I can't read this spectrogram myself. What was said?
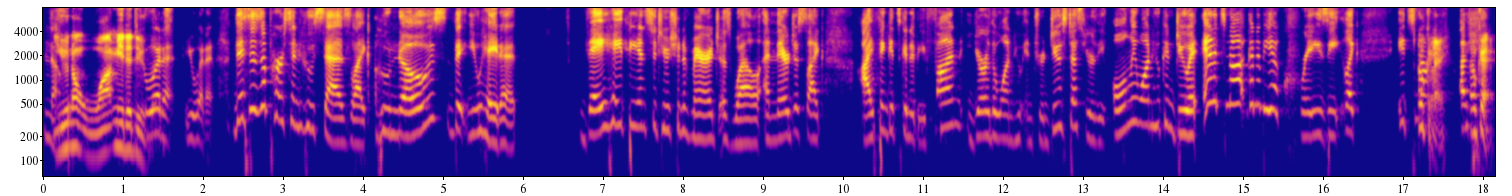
No. you don't want me to do You this. wouldn't. You wouldn't. This is a person who says, like, who knows that you hate it. They hate the institution of marriage as well. And they're just like, I think it's going to be fun. You're the one who introduced us. You're the only one who can do it. And it's not going to be a crazy, like, it's not Okay. a Okay.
